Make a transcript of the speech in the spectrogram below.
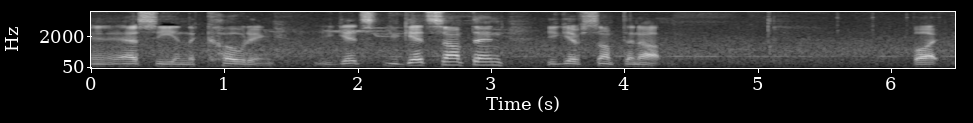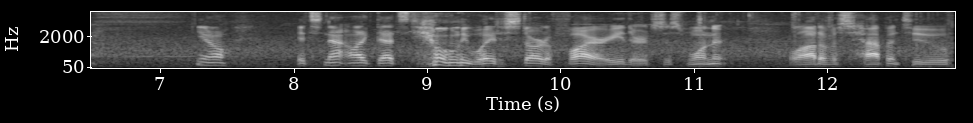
an SE in the coating. You get you get something, you give something up. But you know, it's not like that's the only way to start a fire either. It's just one that a lot of us happen to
